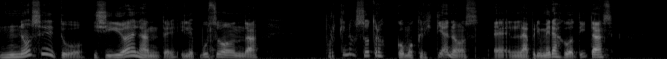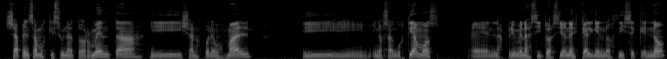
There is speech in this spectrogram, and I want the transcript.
no se detuvo y siguió adelante y le puso onda, ¿por qué nosotros como cristianos en las primeras gotitas ya pensamos que es una tormenta y ya nos ponemos mal y, nos angustiamos. En las primeras situaciones que alguien nos dice que no,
